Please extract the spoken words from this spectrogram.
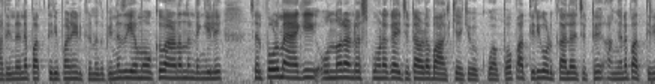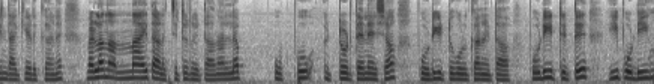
ആദ്യം തന്നെ പത്തിരി പണി എടുക്കുന്നത്. പിന്നെ സിയമോക്ക് വേണമെന്നുണ്ടെങ്കിൽ ചിലപ്പോൾ മാഗി ഒന്നോ രണ്ടോ സ്പൂണൊക്കെ കഴിച്ചിട്ട് അവിടെ ബാക്കിയാക്കി വെക്കും. അപ്പോൾ പത്തിരി കൊടുക്കാമെന്ന് വെച്ചിട്ട് അങ്ങനെ പത്തിരി ഉണ്ടാക്കി എടുക്കുകയാണ് വെള്ളം നന്നായി തിളച്ചിട്ടുണ്ട് കേട്ടോ. നല്ല ഉപ്പ് ഇട്ട് കൊടുത്തതിന് ശേഷം പൊടി ഇട്ട് കൊടുക്കാണ് കേട്ടോ. പൊടി ഇട്ടിട്ട് ഈ പൊടിയും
